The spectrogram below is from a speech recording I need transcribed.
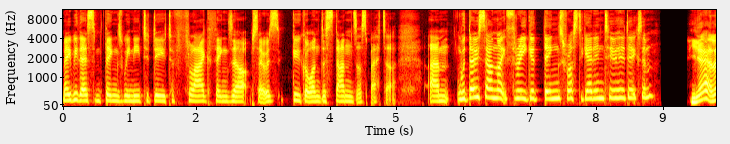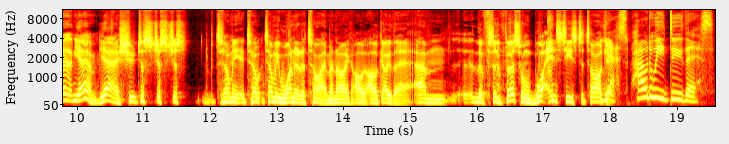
maybe there's some things we need to do to flag things up so as Google understands us better. Um, would those sound like three good things for us to get into here, Dixon? Yeah, yeah, yeah. Should just, just, just tell me, tell, tell me one at a time, and I, will I'll go there. Um, the, so the first one, what entities to target? Yes. How do we do this?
